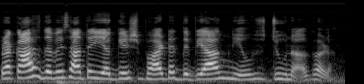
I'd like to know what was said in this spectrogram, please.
પ્રકાશ દવે સાથે યજ્ઞેશ ભટ્ટ, દિવ્યાંગ ન્યૂઝ જૂનાગઢ.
